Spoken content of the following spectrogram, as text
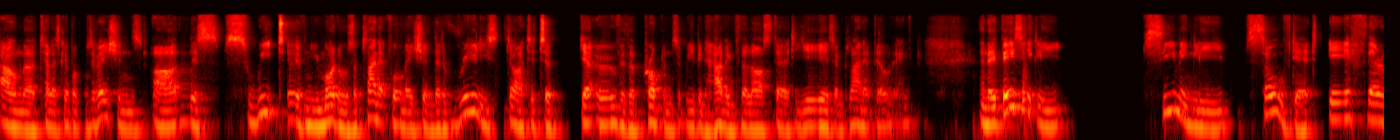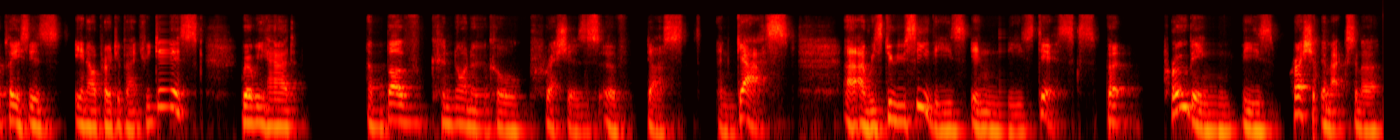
ALMA telescope observations are this suite of new models of planet formation that have really started to get over the problems that we've been having for the last 30 years in planet building. And they basically seemingly solved it if there are places in our protoplanetary disk where we had above canonical pressures of dust and gas. Uh, and we do see these in these disks, but probing these pressure maxima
